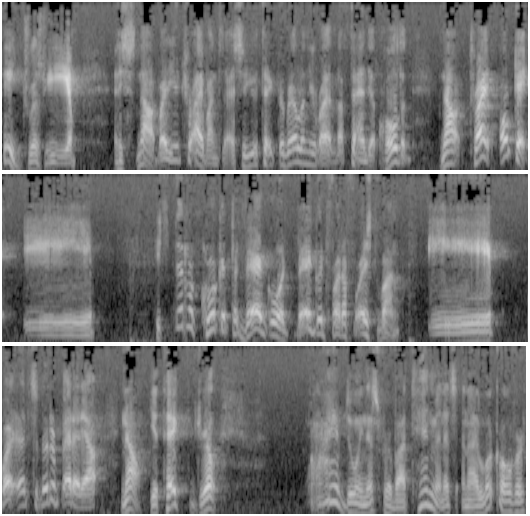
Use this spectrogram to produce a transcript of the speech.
He drills, yep. And he says, now, where do you try one? I so you take the drill in your right left hand, you hold it. Now, try it. Okay. It's a little crooked, but very good. Very good for the first one. Well, it's a little better now. Now, you take the drill. Well, I am doing this for about 10 minutes, and I look over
